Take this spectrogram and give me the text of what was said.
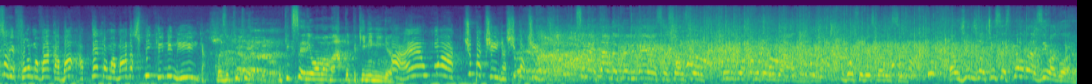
essa reforma vai acabar até com mamadas pequenininhas. Mas o que que, o que que seria uma mamata pequenininha? Ah, é uma chupatinhas, chupatinhas. Secretário da Previdência, senhoras e senhores? Muito obrigado. Que bom você veio esclarecer. É o Giro de Notícias pelo Brasil agora.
